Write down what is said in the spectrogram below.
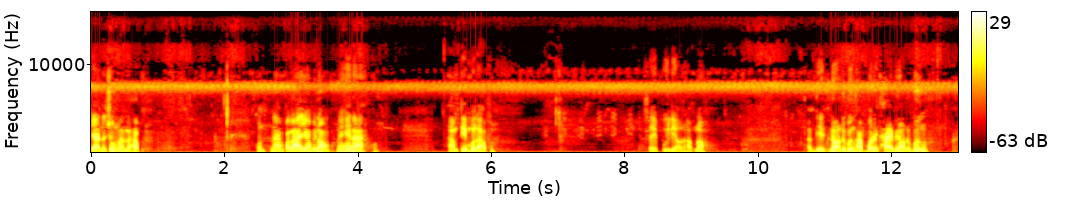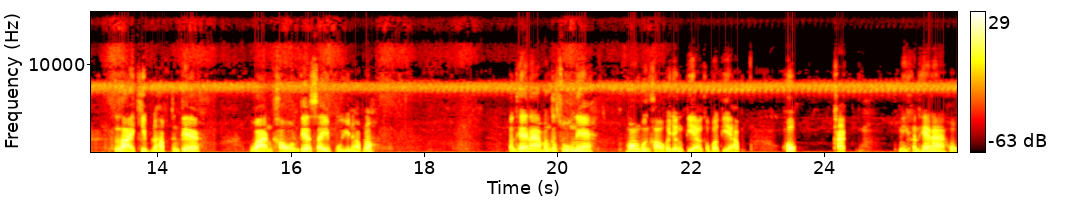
อย่างในช่วงนั้นแหละครับคนน้ำก็ร้ายอยู่ครับพี่น้องไม่ให้หน้าคนน้ำเต็มหมดแล้วครับใส่ปุ๋ยเหลวนะครับเนาะอัปเดตพี่น้องได้เบิ้งครับบริทายพี่น้องได้เบิ้งหลายคลิปแล้วครับตั้งแต่วานเขาตั้งแต่ใส่ปุ๋ยนะครับเนาะกันแท่หน้ามันก็สูงแน่มองเบิ้งเขาก็ยังเตี้ยกับบ่เตี้ยครับ นี่คันแท่หน้าหก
